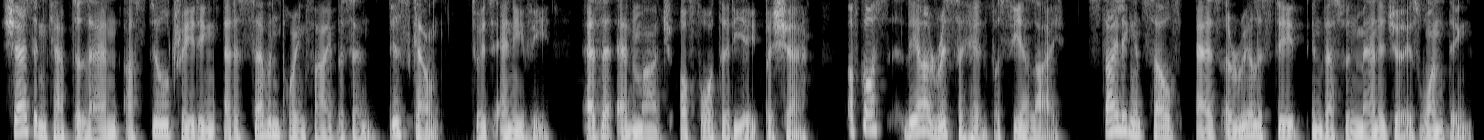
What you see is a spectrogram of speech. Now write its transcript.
shares in CapitaLand are still trading at a 7.5% discount to its NAV, as at end March of 438 per share. Of course, there are risks ahead for CLI. Styling itself as a real estate investment manager is one thing,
